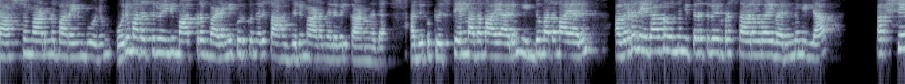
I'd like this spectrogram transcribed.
രാഷ്ട്രമാണെന്ന് പറയുമ്പോഴും ഒരു മതത്തിന് വേണ്ടി മാത്രം വഴങ്ങിക്കൊടുക്കുന്ന ഒരു സാഹചര്യമാണ് നിലവിൽ കാണുന്നത്. അതിപ്പോ ക്രിസ്ത്യൻ മതമായാലും ഹിന്ദു മതമായാലും അവരുടെ നേതാക്കളൊന്നും ഇത്തരത്തിലൊരു പ്രസ്താവനകളായി വരുന്നുമില്ല. പക്ഷേ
